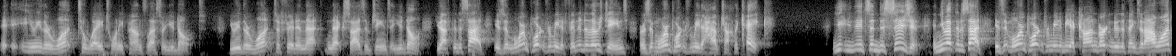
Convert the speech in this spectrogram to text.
You either want to weigh 20 pounds less or you don't. You either want to fit in that next size of jeans or you don't. You have to decide is it more important for me to fit into those jeans or is it more important for me to have chocolate cake? You, it's a decision. And you have to decide is it more important for me to be a convert and do the things that I want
